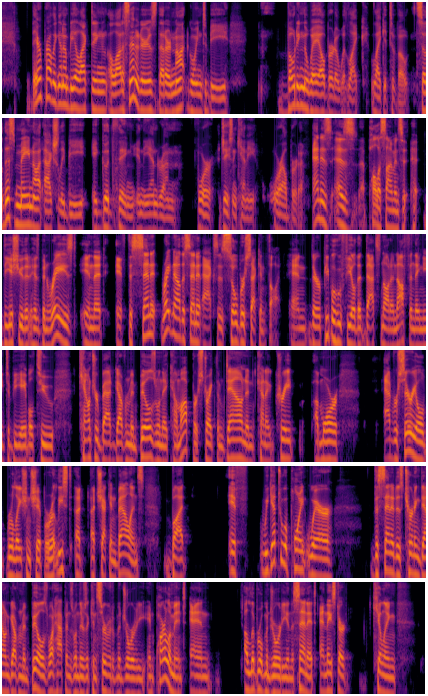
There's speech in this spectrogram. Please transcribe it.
they're probably going to be electing a lot of senators that are not going to be voting the way Alberta would like like it to vote. So this may not actually be a good thing in the end run for Jason Kenney or Alberta. and as as Paula Simons, uh, the issue that has been raised in that if the Senate right now the Senate acts as sober second thought, and there are people who feel that that's not enough, and they need to be able to counter bad government bills when they come up or strike them down, and kind of create a more adversarial relationship or at least a, a check and balance. But if we get to a point where the Senate is turning down government bills, what happens when there's a conservative majority in Parliament and a liberal majority in the Senate and they start killing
